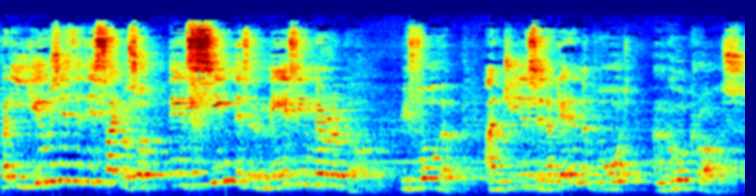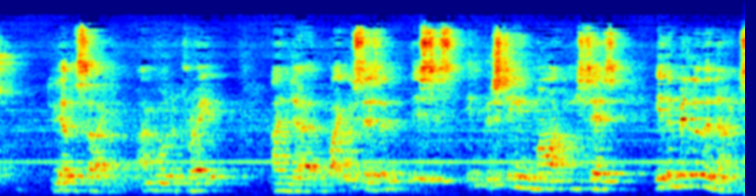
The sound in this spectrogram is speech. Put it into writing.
But He uses the disciples. So they had seen this amazing miracle before them. And Jesus said, Now get in the boat and go across to the other side. I'm going to pray. And uh, the Bible says, and this is interesting in Mark, he says, in the middle of the night,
